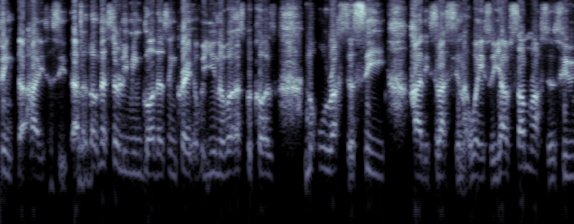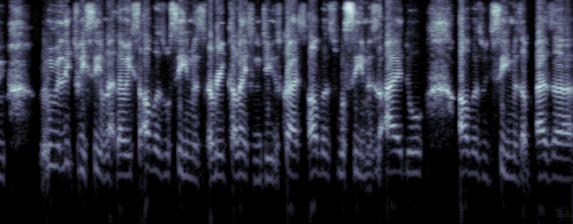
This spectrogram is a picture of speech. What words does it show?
think that Haile Selassie, and I don't necessarily mean God as in creator of a universe because not all Rastas see Haile Selassie in that way. So you have some Rastas who who will literally see him like that way. So others will see him as a reincarnation of Jesus Christ. Others will see him as an idol. Others would see him as a as a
